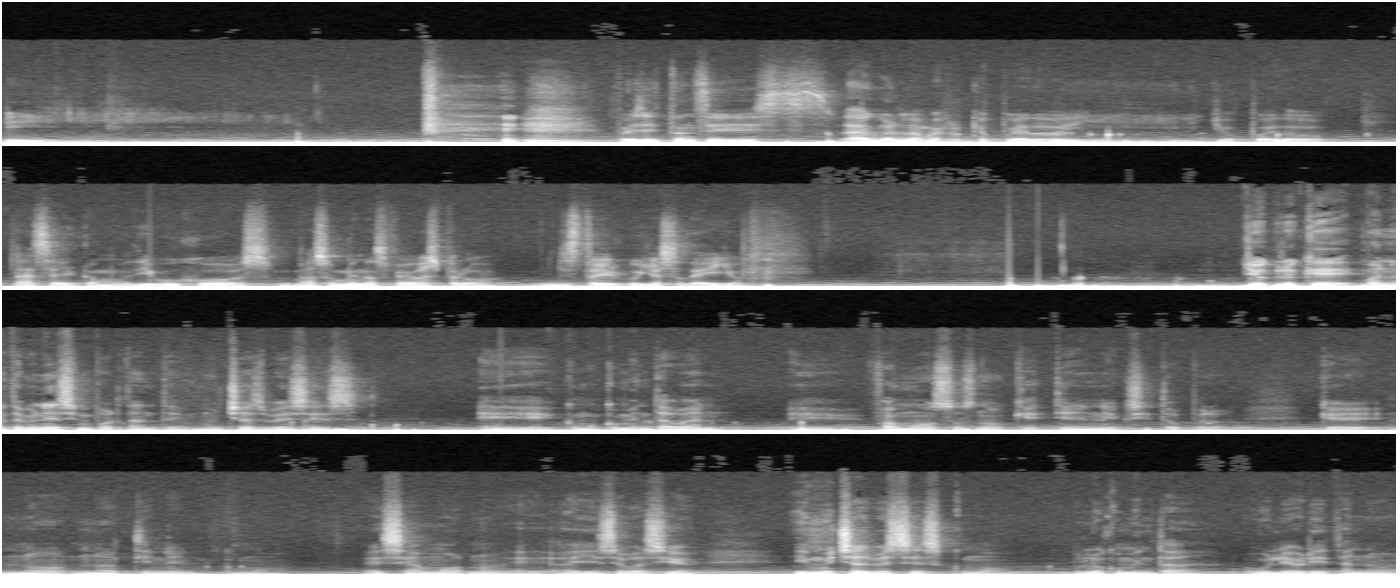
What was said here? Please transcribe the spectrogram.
y pues entonces hago lo mejor que puedo y yo puedo hacer como dibujos más o menos feos, pero estoy orgulloso de ello. Yo creo que, bueno, también es importante muchas veces, eh, como comentaban, eh, famosos, ¿no? Que tienen éxito, pero que no, no tienen como ese amor, ¿no? Eh, hay ese vacío. Y muchas veces, como lo comenta Uli ahorita, ¿no?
